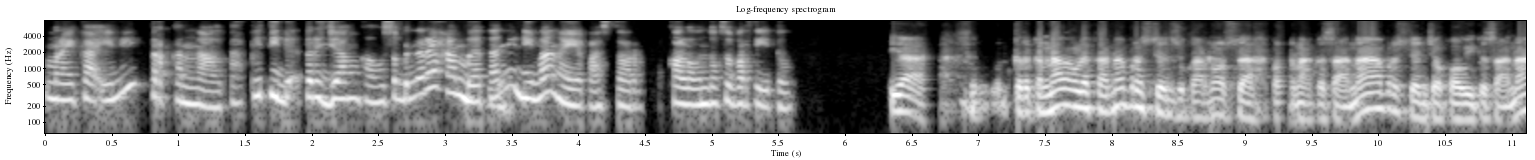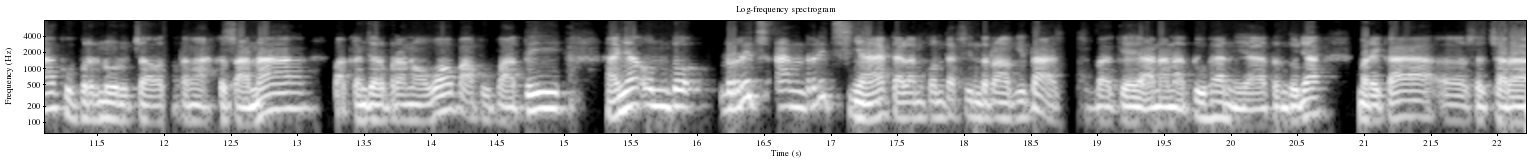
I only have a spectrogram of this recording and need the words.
mereka ini terkenal tapi tidak terjangkau. Sebenarnya hambatannya ya. di mana ya Pastor kalau untuk seperti itu? Ya terkenal oleh karena Presiden Soekarno sudah pernah ke sana, Presiden Jokowi ke sana, Gubernur Jawa Tengah ke sana, Pak Ganjar Pranowo, Pak Bupati, hanya untuk rich and rich-nya dalam konteks internal kita sebagai anak-anak Tuhan ya, tentunya mereka uh, secara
